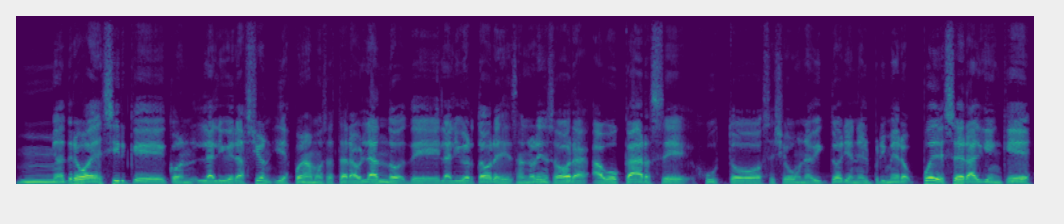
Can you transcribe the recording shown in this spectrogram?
Me atrevo a decir que con la liberación, y después vamos a estar hablando de la Libertadores de San Lorenzo, ahora abocarse, justo se llevó una victoria en el primero, puede ser alguien que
